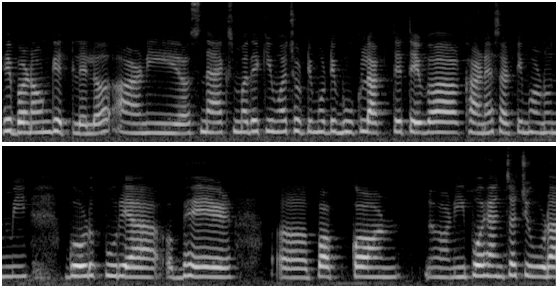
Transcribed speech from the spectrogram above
हे बनवून घेतलेलं. आणि स्नॅक्समध्ये किंवा छोटी मोठी भूक लागते तेव्हा खाण्यासाठी म्हणून मी गोड पुऱ्या भेळ पॉपकॉर्न आणि पोह्यांचा चिवडा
